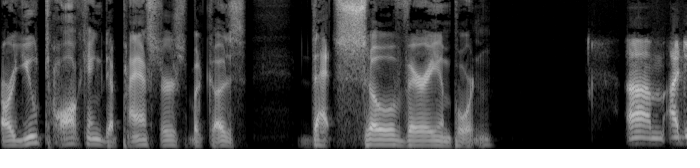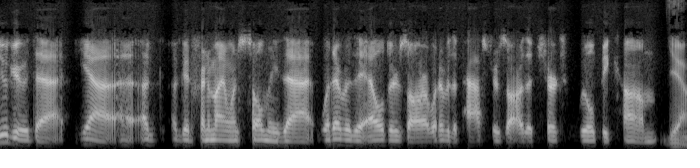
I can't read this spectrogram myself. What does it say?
are you talking to pastors because that's so very important? Um, I do agree with that. Yeah, a, a, good friend of mine once told me that whatever the elders are, whatever the pastors are, the church will become. Yeah,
